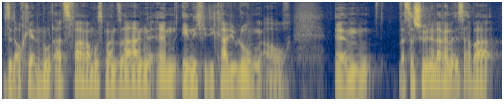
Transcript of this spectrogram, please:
Sind auch gerne Notarztfahrer, muss man sagen, ähnlich wie die Kardiologen auch. Was das Schöne daran ist aber,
